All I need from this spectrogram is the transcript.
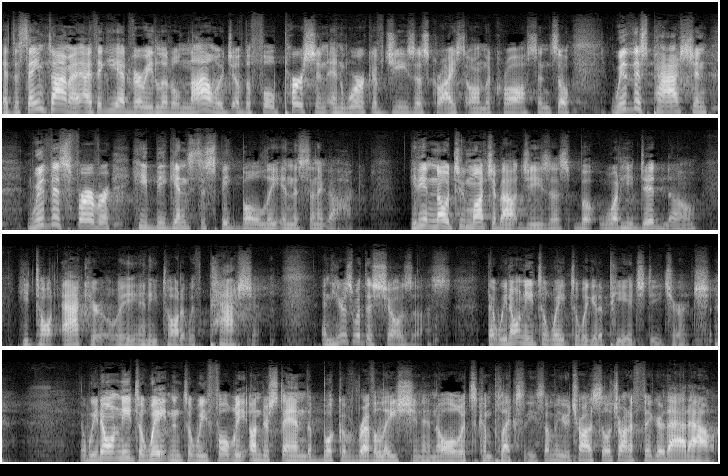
At the same time, I, think he had very little knowledge of the full person and work of Jesus Christ on the cross. And so, with this passion, with this fervor, he begins to speak boldly in the synagogue. He didn't know too much about Jesus, but what he did know, he taught accurately and he taught it with passion. And here's what this shows us that we don't need to wait till we get a PhD, church. We don't need to wait until we fully understand the book of Revelation and all its complexity. Some of you are trying, still trying to figure that out.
